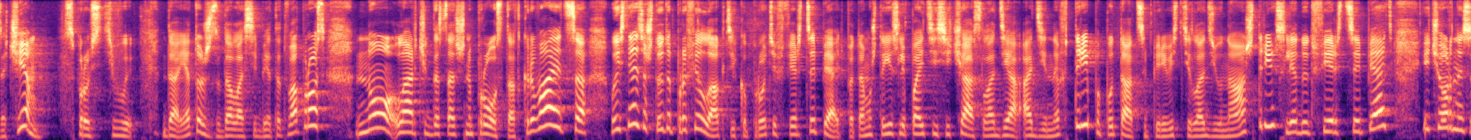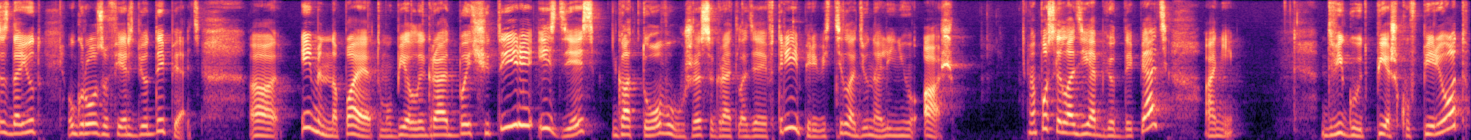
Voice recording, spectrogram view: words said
Зачем? Спросите вы. Да, я тоже задала себе этот вопрос, но ларчик достаточно просто открывается. Выясняется, что это профилактика против ферзь c5, потому что если пойти сейчас ладья 1 f3, попытаться перевести ладью на h3, следует ферзь c5, и черные создают угрозу ферзь бьет d5. А, именно поэтому белые играют b4, и здесь готовы уже сыграть ладья f3 и перевести ладью на линию h. А после ладья бьет d5 они двигают пешку вперед,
